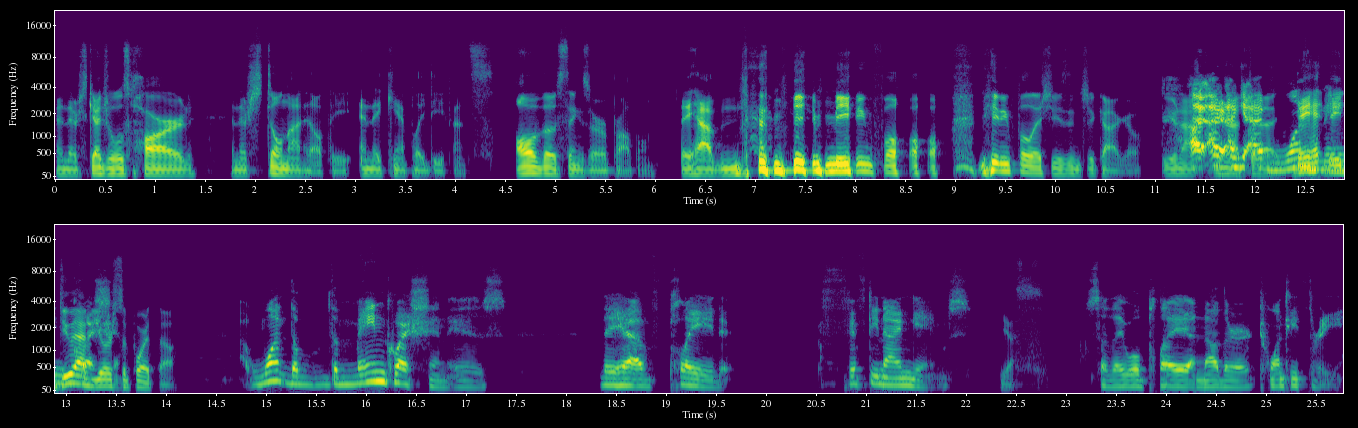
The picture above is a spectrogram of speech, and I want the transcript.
and their schedule is hard, and they're still not healthy, and they can't play defense. All of those things are a problem. They have meaningful, meaningful issues in Chicago. You're not. I- I- you're I- not, I have uh, one they they do have your support though. one the the main question is they have played 59 games. Yes. So they will play another 23.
